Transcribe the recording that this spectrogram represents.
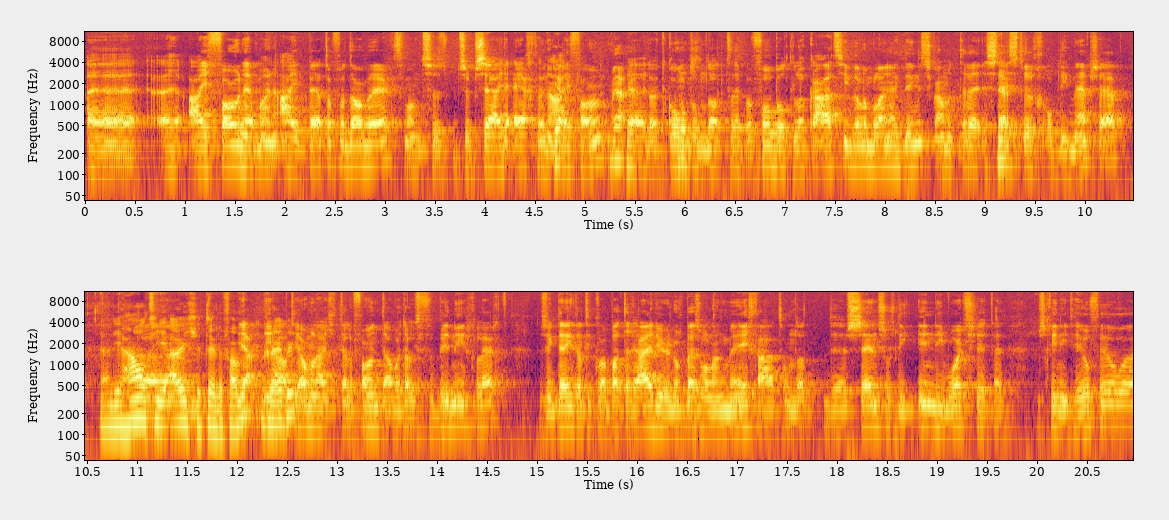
eh, eh, iPhone hebt, maar een iPad of het dan werkt. Want ze, ze zeiden echt een Ja. iPhone. Ja. Eh, dat komt Klopt. omdat bijvoorbeeld locatie wel een belangrijk ding is. Ze kwamen steeds terug op die Maps app. Ja, die haalt hij Eh, uit je telefoon, Ja, die haalt hij allemaal uit je telefoon. Daar wordt ook de verbinding gelegd. Dus ik denk dat die qua batterijduur nog best wel lang meegaat. Omdat de sensors die in die watch zitten misschien niet heel veel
